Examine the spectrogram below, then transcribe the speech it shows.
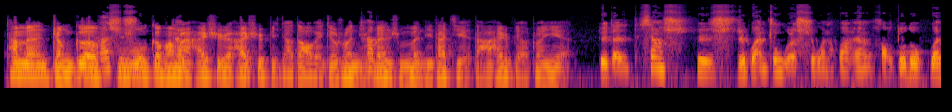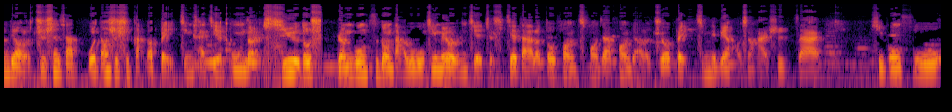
他们整个服务各方面还是还是比较到位，就是说你问什么问题，他解答还是比较专业。对的，像是使馆中国的使馆的话，好像好多都关掉了，只剩下我当时是打到北京才接通的，其余都是人工自动打入，已经没有人接，就是接待了，都放放假放掉了，只有北京那边好像还是在提供服务。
